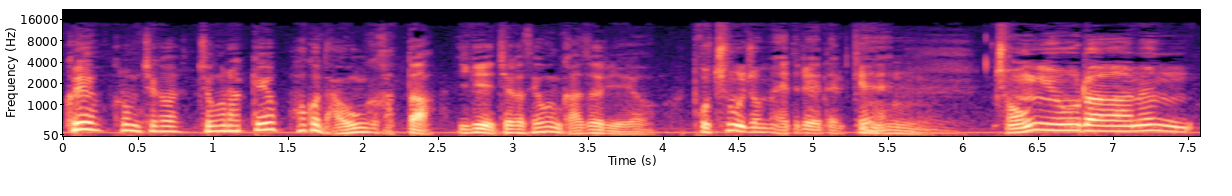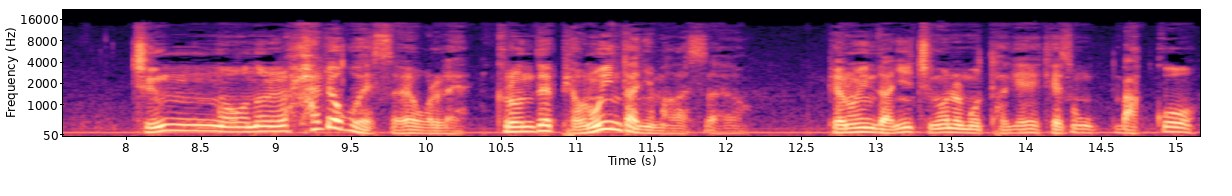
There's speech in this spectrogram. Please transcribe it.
그래요 그럼 제가 증언할게요 하고 나온 것 같다 이게 제가 세운 가설이에요. 보충을 좀 해드려야 될게 음. 정유라는 증언을 하려고 했어요 원래. 그런데 변호인단이 막았어요. 변호인단이 증언을 못하게 계속 막고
